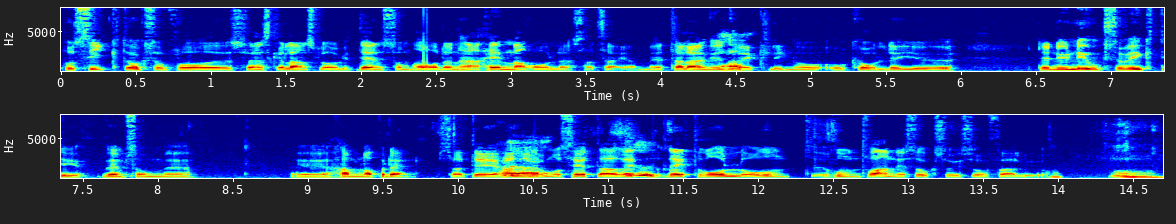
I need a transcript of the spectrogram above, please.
på sikt också för svenska landslaget. Den som har den här hemmarollen så att säga. Med talangutveckling och, och koll. Det är ju, den är ju nog så viktig. Vem som eh, eh hamnar på den. Så att det handlar ja, om att sätta rätt, rätt roller runt, runt Vannes också i så fall. Ju. Mm.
